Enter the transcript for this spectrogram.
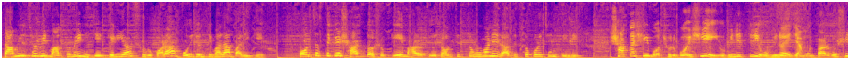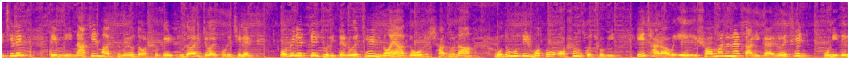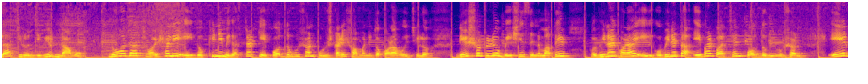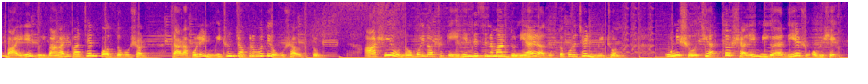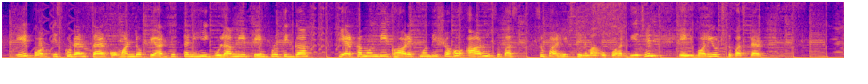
তামিল ছবির মাধ্যমে নিজের কেরিয়ার শুরু করা বৈজয়ন্তীমালা বালিকে। পঞ্চাশ থেকে ষাট দশকে ভারতীয় চলচ্চিত্র ভুবনে রাজত্ব করেছেন তিনি। সাতাশি বছর বয়সী এই অভিনেত্রী অভিনয়ে যেমন পারদর্শী ছিলেন, তেমনি নাচের মাধ্যমেও দর্শকের হৃদয় জয় করেছিলেন। অভিনেত্রীর ঝুলিতে রয়েছে নয়া দৌড় সাধনা, মধুমতির মতো অসংখ্য ছবি। এছাড়াও এই সম্মাননার তালিকায় রয়েছেন পনিদেলা চিরঞ্জীবীর নামও। দু হাজার ছয় সালে এই দক্ষিণী মেগাস্টারকে পদ্মভূষণ পুরস্কারে সম্মানিত করা হয়েছিল। দেড়শোটিরও বেশি সিনেমাতে অভিনয় করা এই অভিনেতা এবার পাচ্ছেন পদ্মবিভূষণ। এর বাইরে দুই বাঙালি পাচ্ছেন পদ্মভূষণ। তারা হলেন মিঠুন চক্রবর্তী ও উষা উত্তম। আশি ও নব্বই দশকে হিন্দি সিনেমার দুনিয়ায় রাজত্ব করেছেন মিঠুন। উনিশশো ছিয়াত্তর সালে মিগয়া দিয়ে অভিষেক। এরপর disco dancer commando, Pyaar Jhukta Nahin Ghulami, Prem প্রতিজ্ঞা, পিয়ারকা মন্দির, ঘর এক মন্দির সহ আরও সুপার সুপারহিট সিনেমা উপহার দিয়েছেন এই বলিউড সুপারস্টার।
